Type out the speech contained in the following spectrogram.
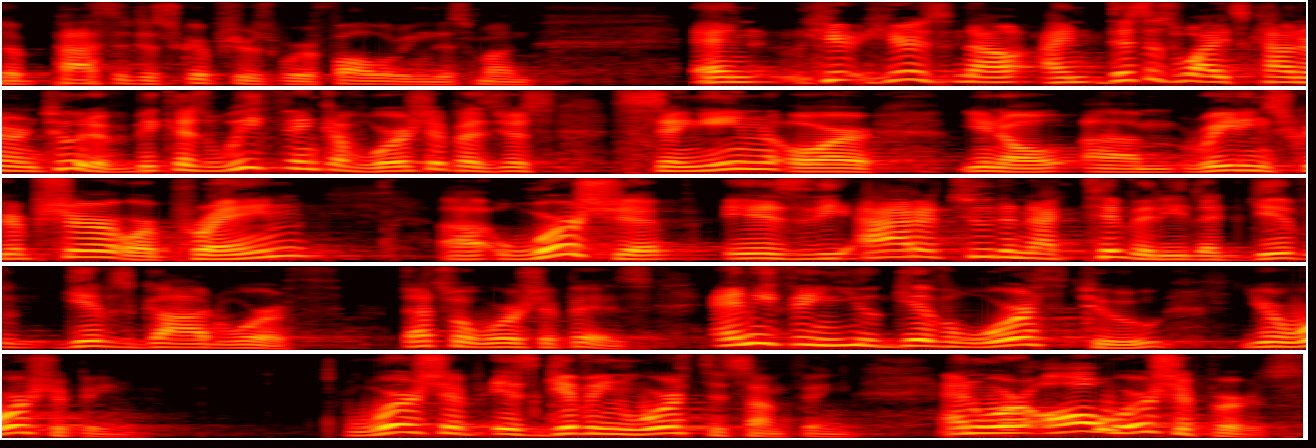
the passage of scriptures we're following this month. And here, here's now, I, this is why it's counterintuitive because we think of worship as just singing or, you know, um, reading scripture or praying. Uh, worship is the attitude and activity that give, gives God worth. That's what worship is. Anything you give worth to, you're worshiping. Worship is giving worth to something. And we're all worshipers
